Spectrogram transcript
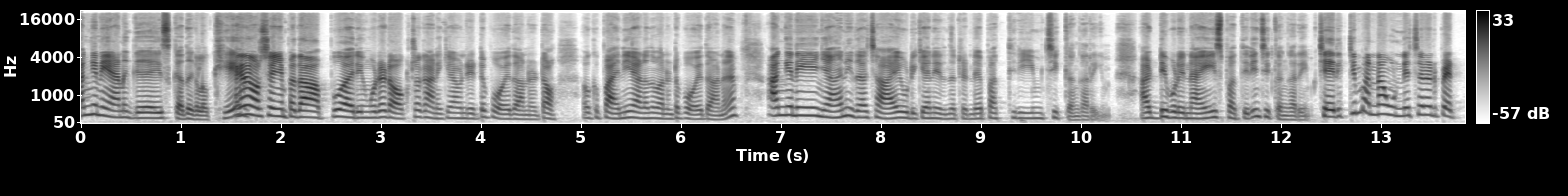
അങ്ങനെയാണ് ഗേൾസ് കഥകളൊക്കെ. അങ്ങനെ കുറച്ച് കഴിഞ്ഞപ്പോൾ അതാ അപ്പു ആര്യം കൂടെ ഡോക്ടറെ കാണിക്കാൻ വേണ്ടിയിട്ട് പോയതാണ് കേട്ടോ. അവൾക്ക് പനിയാണെന്ന് പറഞ്ഞിട്ട് പോയതാണ്. അങ്ങനെ ഞാനിതാ ചായ കുടിക്കാൻ ഇരുന്നിട്ടുണ്ട്. പത്തിരിയും ചിക്കൻ കറിയും. അടിപൊളി നൈസ് പത്തിരിയും ചിക്കൻ കറിയും. ശരിക്കും പറഞ്ഞാൽ ഉണ്ണിച്ചൻ ഒരു പെട്ട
